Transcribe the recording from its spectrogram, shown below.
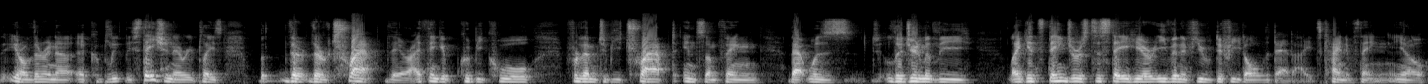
you know they're in a, a, completely stationary place but they're they're trapped there i think it could be cool for them to be trapped in something that was legitimately like, it's dangerous to stay here even if you defeat all the Deadites, kind of thing, you know.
